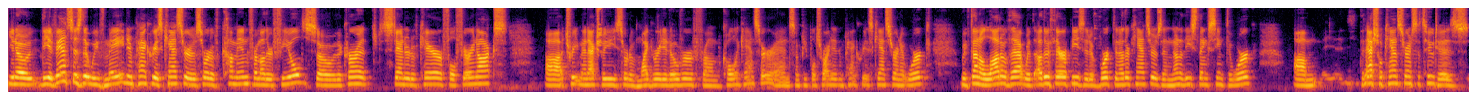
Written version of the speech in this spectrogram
you know, the advances that we've made in pancreas cancer have sort of come in from other fields. So the current standard of care, FOLFIRINOX, uh, treatment actually sort of migrated over from colon cancer, and some people tried it in pancreas cancer and it worked. We've done a lot of that with other therapies that have worked in other cancers, and none of these things seem to work. Um, the National Cancer Institute has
